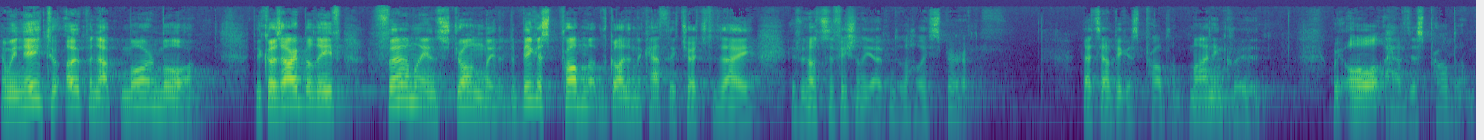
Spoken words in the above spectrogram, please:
And we need to open up more and more. Because I believe firmly and strongly that the biggest problem of God in the Catholic Church today is we're not sufficiently open to the Holy Spirit. That's our biggest problem, mine included. We all have this problem.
